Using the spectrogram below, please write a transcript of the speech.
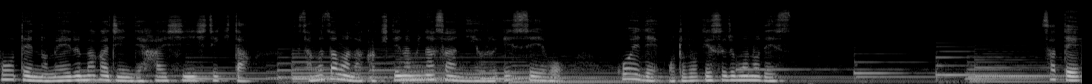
当店のメールマガジンで配信してきたさまざまな書き手の皆さんによるエッセイを声でお届けするものです。さて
